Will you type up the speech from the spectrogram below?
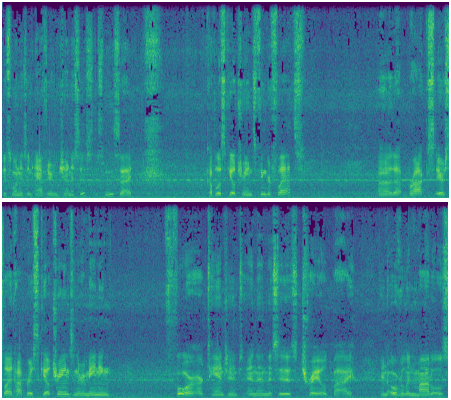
This one is an Athearn Genesis, the smooth side. A couple of Scale Trains finger flats. Uh, that Brock's air slide hopper is Scale Trains, and the remaining four are tangent, and then this is trailed by an Overland Models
